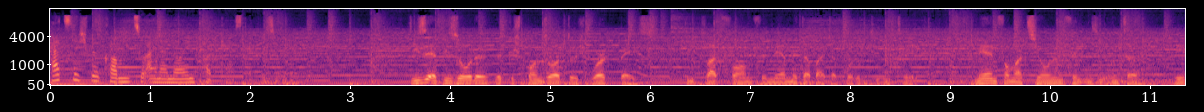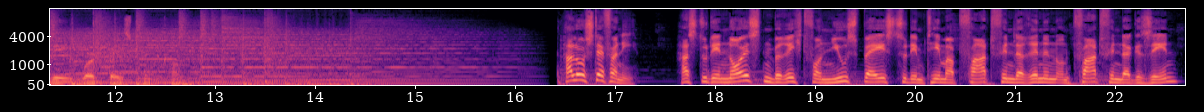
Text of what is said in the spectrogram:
Herzlich willkommen zu einer neuen Podcast-Episode. Diese Episode wird gesponsert durch Workbase, die Plattform für mehr Mitarbeiterproduktivität. Mehr Informationen finden Sie unter www.workbase.com. Hallo Stefanie, hast du den neuesten Bericht von Newspace zu dem Thema Pfadfinderinnen und Pfadfinder gesehen?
